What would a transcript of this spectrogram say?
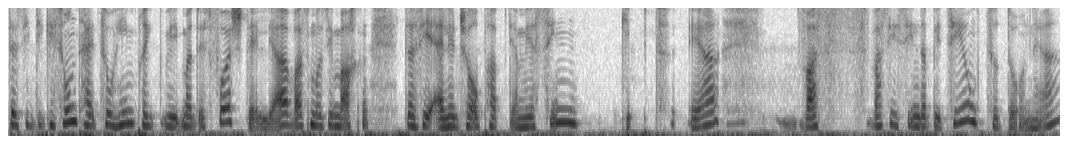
dass ich die Gesundheit so hinbringe, wie ich mir das vorstelle. Ja? Was muss ich machen, dass ich einen Job habe, der mir Sinn gibt? Ja? Was, was ist in der Beziehung zu tun? Ja?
